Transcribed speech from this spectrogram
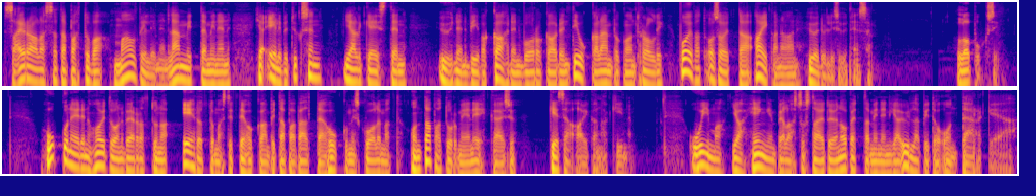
Sairaalassa tapahtuva maltillinen lämmittäminen ja elvytyksen jälkeisten 1-2 vuorokauden tiukka lämpökontrolli voivat osoittaa aikanaan hyödyllisyytensä. Lopuksi. Hukkuneiden hoitoon verrattuna ehdottomasti tehokkaampi tapa välttää hukkumiskuolemat on tapaturmien ehkäisy kesäaikanakin. Uima- ja hengenpelastustaitojen opettaminen ja ylläpito on tärkeää.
